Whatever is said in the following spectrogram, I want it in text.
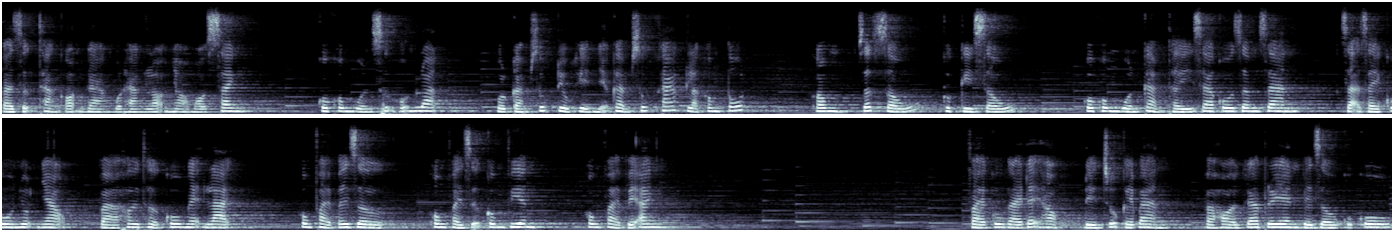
và dựng thẳng gọn gàng một hàng lọ nhỏ màu xanh. Cô không muốn sự hỗn loạn. Một cảm xúc điều khiển những cảm xúc khác là không tốt. Không, rất xấu, cực kỳ xấu. Cô không muốn cảm thấy da cô dâm gian, dạ dày cô nhộn nhạo và hơi thở cô nghẹn lại. Không phải bây giờ, không phải giữa công viên, không phải với anh. Vài cô gái đại học đến chỗ cái bàn, và hỏi Gabriel về dấu của cô.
